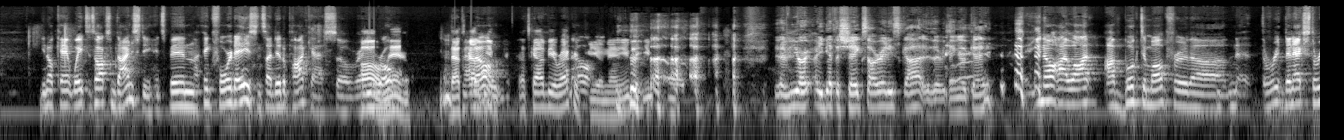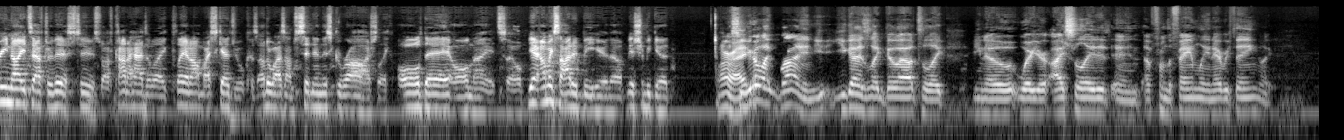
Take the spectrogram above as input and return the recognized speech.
you know, can't wait to talk some Dynasty. It's been I think four days since I did a podcast, so ready oh, to roll. Man. That's gotta be that's gotta be a record for you, man. You, you, uh, Have you are you get the shakes already, Scott? Is everything okay? you know, I lot I've booked him up for the the, the next three nights after this too. So I've kind of had to like plan out my schedule because otherwise I'm sitting in this garage like all day, all night. So yeah, I'm excited to be here though. It should be good. All right. So you're like Brian. You you guys like go out to like you know where you're isolated and uh, from the family and everything like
